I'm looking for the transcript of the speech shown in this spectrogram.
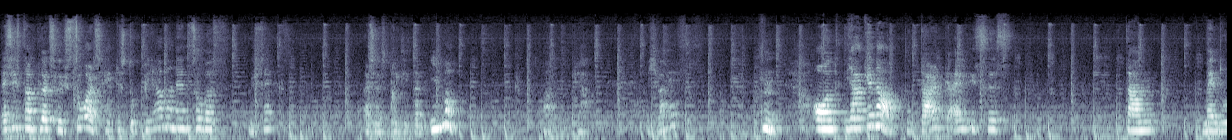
Es ist dann plötzlich so, als hättest du permanent sowas wie Sex. Also es prickelt dann immer. Oh, ja, ich weiß. Hm. Und ja, genau, total geil ist es dann, wenn du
